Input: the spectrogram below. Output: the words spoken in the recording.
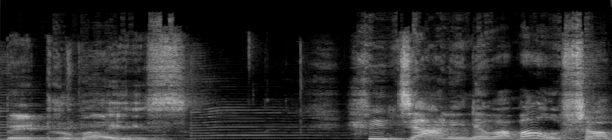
বেডরুম আইস? জানি না বাবা ওসব।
